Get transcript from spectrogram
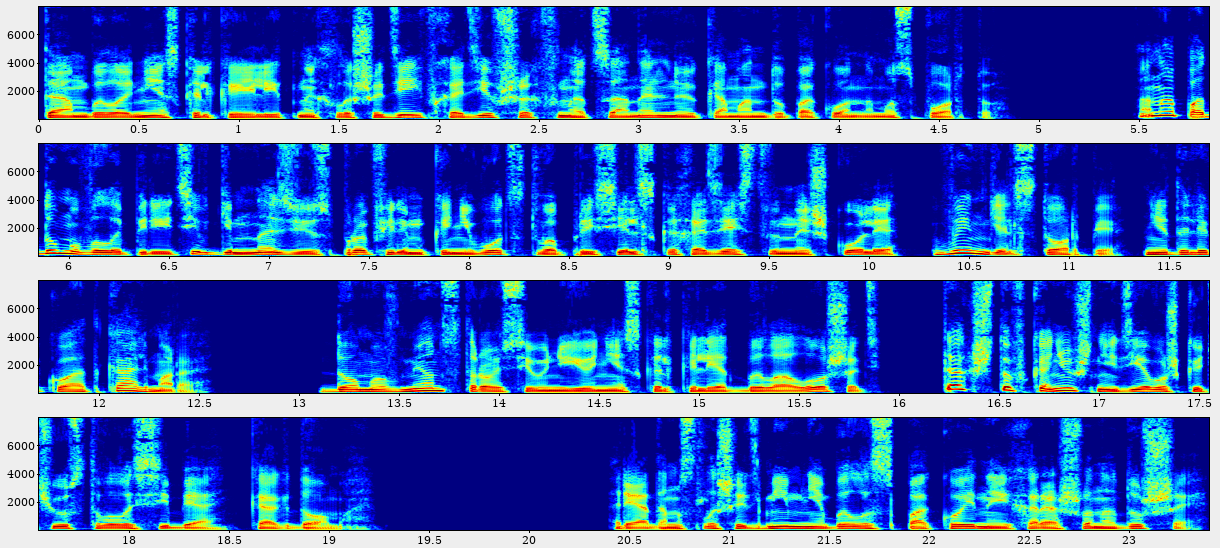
Там было несколько элитных лошадей, входивших в национальную команду по конному спорту. Она подумывала перейти в гимназию с профилем коневодства при сельскохозяйственной школе в Ингельсторпе, недалеко от Кальмара. Дома в Мёнстросе у нее несколько лет была лошадь, так что в конюшне девушка чувствовала себя, как дома. Рядом с лошадьми мне было спокойно и хорошо на душе.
